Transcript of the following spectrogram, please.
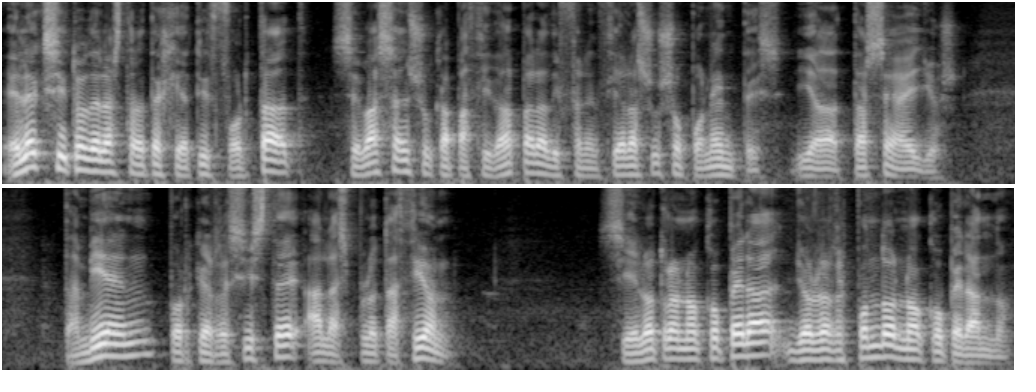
El éxito de la estrategia tit for tat se basa en su capacidad para diferenciar a sus oponentes y adaptarse a ellos. También porque resiste a la explotación. Si el otro no coopera, yo le respondo no cooperando.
